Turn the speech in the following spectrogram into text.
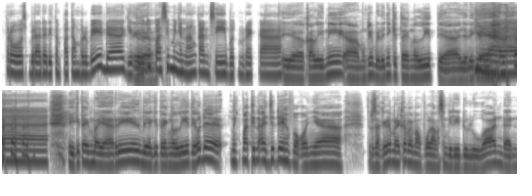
terus berada di tempat yang berbeda gitu Iya. itu pasti menyenangkan sih buat mereka. Iya kali ini eh, mungkin bedanya kita yang ngelit ya. Jadi kayak Iya. ya kita yang bayarin, biar kita yang ngelit. Ya udah nikmatin aja deh pokoknya. Terus akhirnya mereka memang pulang sendiri duluan dan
